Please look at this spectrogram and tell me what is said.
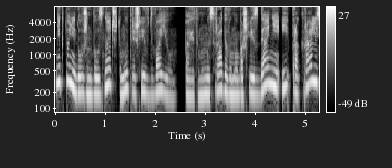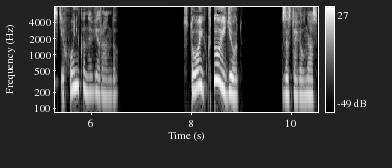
Никто не должен был знать, что мы пришли вдвоем, поэтому мы с Радовым обошли здание и прокрались тихонько на веранду. «Стой, кто идет? заставил нас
